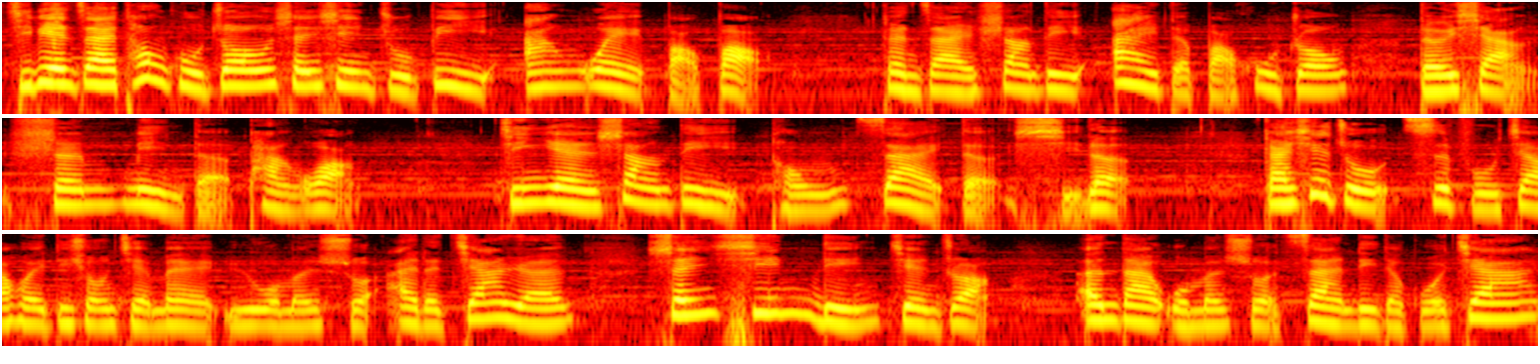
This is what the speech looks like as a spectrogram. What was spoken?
即便在痛苦中，深信主必安慰保抱，更在上帝爱的保护中得享生命的盼望，经验上帝同在的喜乐。感谢主赐福教会弟兄姐妹与我们所爱的家人身心灵健壮。恩待我们所站立的国家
